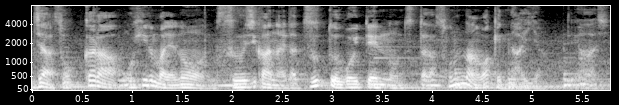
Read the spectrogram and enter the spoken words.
じゃあそっからお昼までの数時間の間ずっと動いてんのっつったらそんなわけないやん。っていう話。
